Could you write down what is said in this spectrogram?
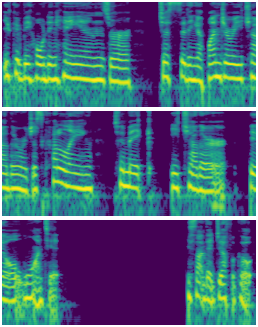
you could be holding hands or just sitting up under each other or just cuddling to make each other feel wanted. It's not that difficult.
